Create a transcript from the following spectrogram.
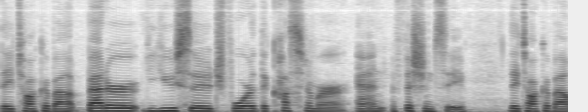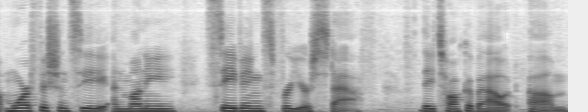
They talk about better usage for the customer and efficiency. They talk about more efficiency and money savings for your staff. They talk about um,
